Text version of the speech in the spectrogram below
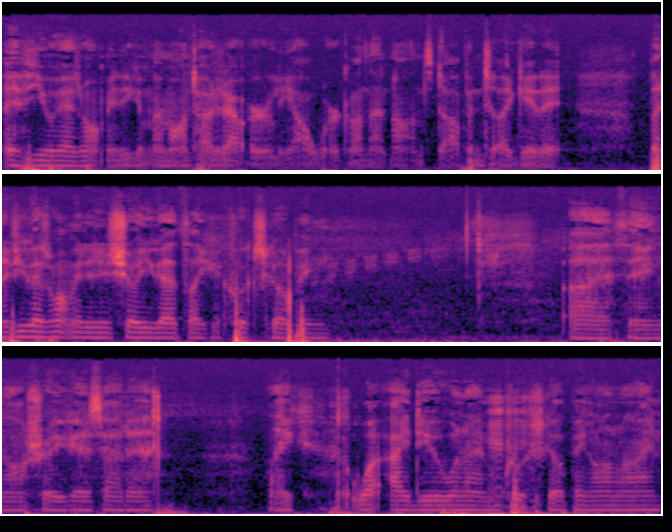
if you guys want me to get my montage out early, I'll work on that nonstop until I get it. But if you guys want me to show you guys like a quick scoping uh, thing, I'll show you guys how to like what I do when I'm quick scoping online,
